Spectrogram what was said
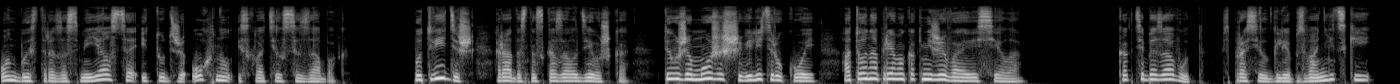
Он быстро засмеялся и тут же охнул и схватился за бок. «Вот видишь», — радостно сказала девушка, ты уже можешь шевелить рукой, а то она прямо как неживая висела». «Как тебя зовут?» — спросил Глеб Звоницкий,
